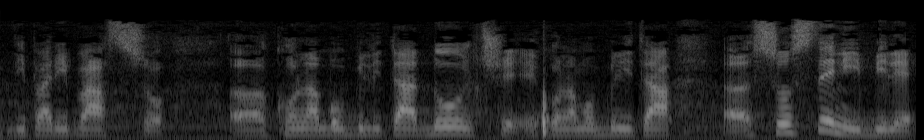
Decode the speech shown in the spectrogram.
di pari passo eh, con la mobilità dolce e con la mobilità eh, sostenibile,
